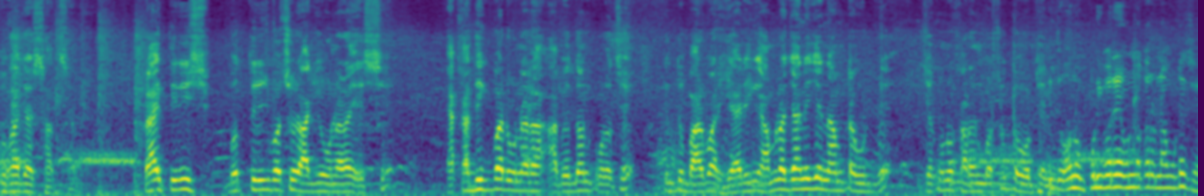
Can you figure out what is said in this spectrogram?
দু হাজার সাত সালে। প্রায় তিরিশ বত্রিশ বছর আগে ওনারা এসছে। একাধিকবার ওনারা আবেদন করেছে কিন্তু বারবার হিয়ারিংয়ে আমরা জানি যে নামটা উঠবে যে কোনো কারণবশত ওঠেনি। কিন্তু অন্য পরিবারের অন্য কারও নাম উঠেছে?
